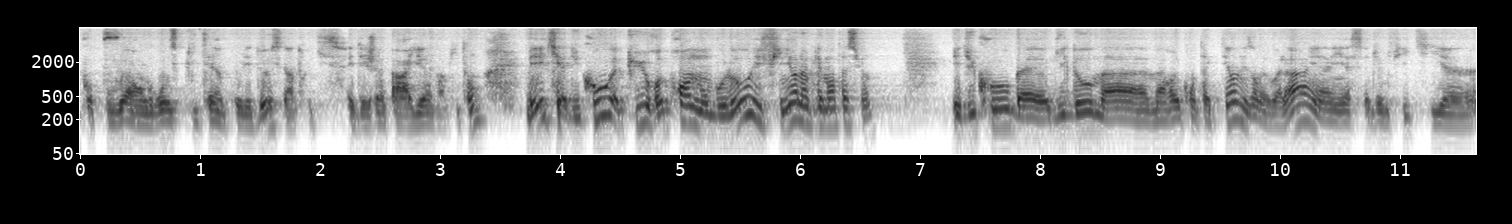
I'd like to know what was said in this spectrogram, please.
pour pouvoir en gros splitter un peu les deux, c'est un truc qui se fait déjà par ailleurs dans Python, mais qui a du coup a pu reprendre mon boulot et finir l'implémentation. Et du coup, bah, Guildo m'a recontacté en disant, ben voilà, il y, a cette jeune fille qui, euh,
